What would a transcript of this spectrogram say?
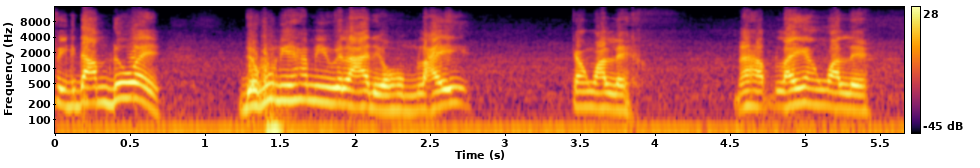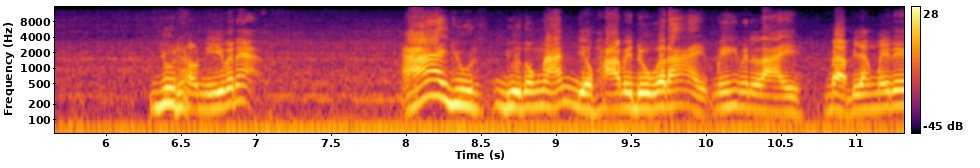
สีดำด้วย เดี๋ยวพรุ่งนี้ถ้ามีเวลาเดี๋ยวผมไลฟ์กลางวันเลยนะครับไลฟ์กลางวันเลย อยู่แถวนี้ปะเนี่ยอ่าอยู่อยู่ตรงนั้นเดี๋ยวพาไปดูก็ได้ ไม่เป็นไร แบบยังไม่ได้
